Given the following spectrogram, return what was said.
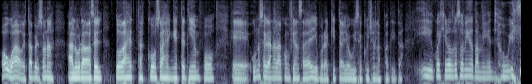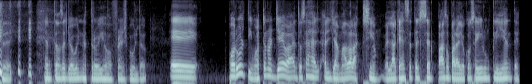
oh, wow, esta persona ha logrado hacer todas estas cosas en este tiempo. Eh, uno se gana la confianza de ella y por aquí está Joey, se escuchan las patitas. Y cualquier otro sonido también es Joey. Sí. Entonces Joey es nuestro hijo French Bulldog. Eh, por último, esto nos lleva entonces al, llamado a la acción, ¿verdad? Que es ese tercer paso para yo conseguir un cliente,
